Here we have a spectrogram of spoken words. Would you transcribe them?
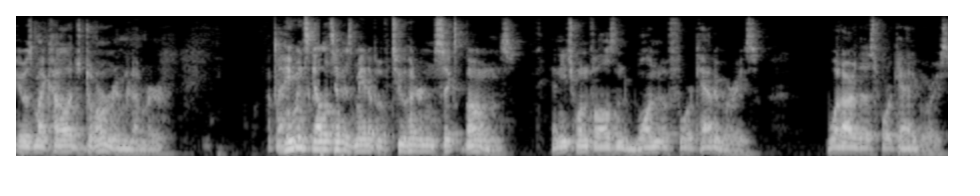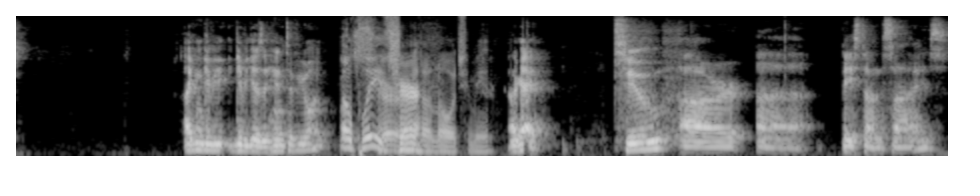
It was my college dorm room number. A human skeleton is made up of 206 bones, and each one falls into one of four categories. What are those four categories? I can give you give you guys a hint if you want. Oh, please. Sure. I don't know what you mean. Okay. Two are uh, based on size,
